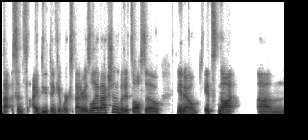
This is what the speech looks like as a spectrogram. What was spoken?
that since I do think it works better as live action, but it's also, you know, it's not um,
